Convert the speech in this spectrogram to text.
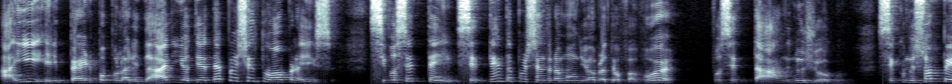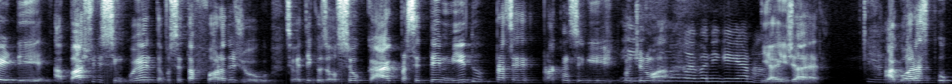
Aí ele perde popularidade e eu tenho até percentual para isso. Se você tem 70% da mão de obra a teu favor, você tá no jogo. Você começou a perder abaixo de 50, você tá fora do jogo. Você vai ter que usar o seu cargo para ser temido para conseguir continuar. Isso não leva ninguém a nada. E aí já era. Agora, o,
